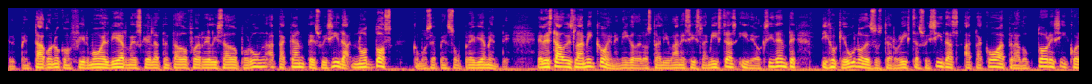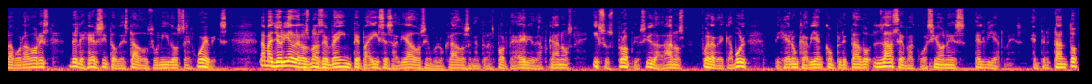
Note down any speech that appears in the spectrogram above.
El Pentágono confirmó el viernes que el atentado fue realizado por un atacante suicida, no dos, como se pensó previamente. El Estado Islámico, enemigo de los talibanes islamistas y de Occidente, dijo que uno de sus terroristas suicidas atacó a traductores y colaboradores del ejército de Estados Unidos el jueves. La mayoría de los más de 20 países aliados involucrados en el transporte aéreo de afganos y sus propios ciudadanos fuera de Kabul dijeron que habían completado las evacuaciones el viernes. Entre tanto,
